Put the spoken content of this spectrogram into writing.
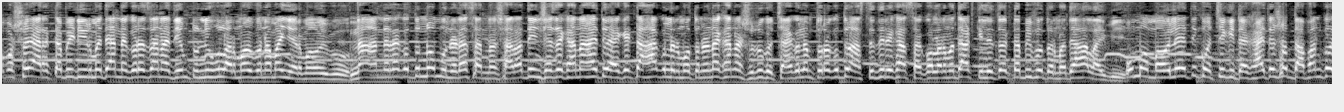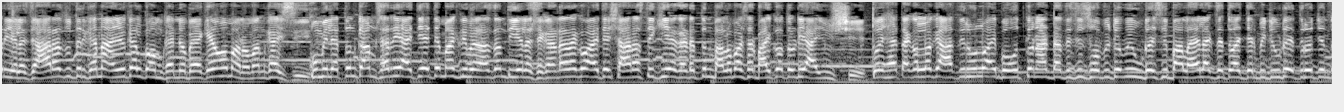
অবশ্যই আরেকটা ভিডিওর মধ্যে আন্নে করে জানাই দিম, টুনি হুলার মা না মাইয়ার মা না আন্নেরা কত নমুনেটা চান না, সারাদিন শেষে খানা হয়তো এক একটা হাগলের মতন না খানা শুরু করছে। আগুলাম তোরা কত আস্তে ধীরে খাসা কলার মধ্যে আটকিলে তো একটা বিপদের মধ্যে হালাইবি। ও মাম্মা হইলে এতে করছে কি দেখ খাইতে সব দাফান করি এলেছে হারা জুতির খানা আয়ো কাল কম খাইনো ব্যাকে হমান হমান খাইছি। কুমিল্লা কাম সারি আইতে আইতে মাগরিবের আজান দিয়ে লেছে গান্ডার আগে আইতে সারাস্তে খিয়া ঘাটে তুন ভালোবাসার ভাই কতটি আয়ুষে তো হ্যাঁ তাকর লগে হাজির হলো, আই বহুত কোন আড্ডা দিছি, ছবি টবি উঠেছি বালাই লাগছে তো আজকের ভিডিওটা এত পর্যন্ত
